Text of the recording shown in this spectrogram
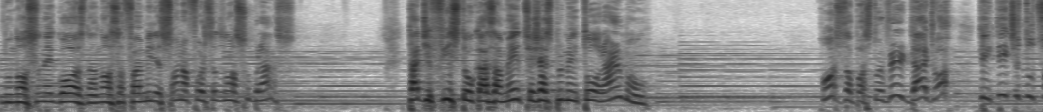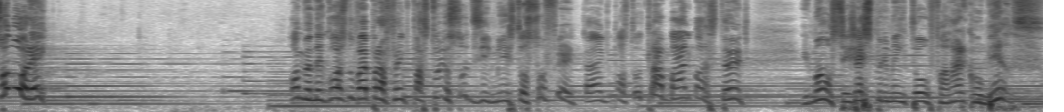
no nosso negócio, na nossa família, só na força do nosso braço. Tá difícil ter o casamento? Você já experimentou orar, irmão? Nossa, pastor, verdade, ó, tentei de tudo, só não orei. Ó, meu negócio não vai para frente, pastor. Eu sou dizimista, eu sou ofertante, pastor. Eu trabalho bastante. Irmão, você já experimentou falar com Deus?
